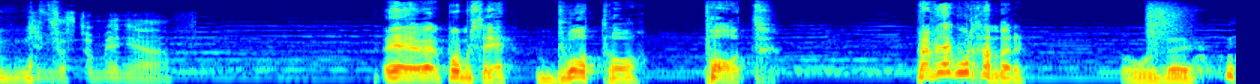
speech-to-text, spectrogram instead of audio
Zimne strumienie. Pomyśl sobie. Błoto. Pot. Prawie jak Warhammer. Łzy.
